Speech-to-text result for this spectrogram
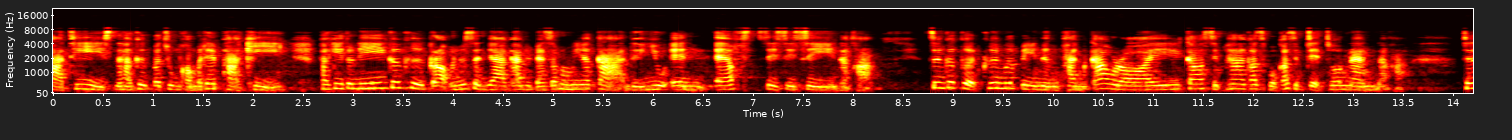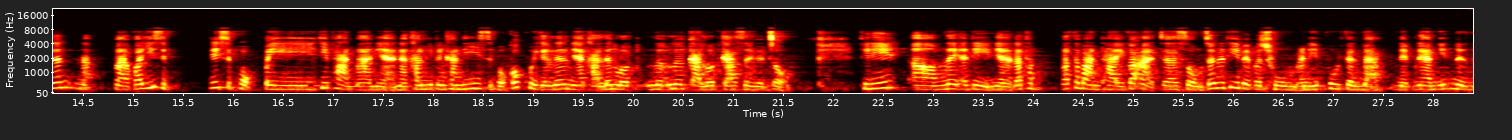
Parties นะคะคือประชุมของประเทศภาคีภาคีตัวนี้ก็คือกรอบอนุสัญญาการเปลี่ยนแปลงสภาพภูมิอากาศหรือ UNFCCC นะคะซึ่งก็เกิดขึ้นเมื่อปี 1995 96 97 ช่วงนั้นนะคะฉะนั้นหมายความว่า20 26 ปีที่ผ่านมาเนี่ยนะครั้งนี้เป็นครั้งที่ 26 ก็คุยกันเรื่องเนี้ยค่ะเรื่องลดเรื่องเรื่องการลดก๊าซเรือนกระจก ทีนี้ในอดีตเนี่ยรัฐรัฐบาลไทยก็อาจจะส่งเจ้าหน้าที่ไปประชุม อันนี้พูดกันแบบเน็บแนมนิดนึง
